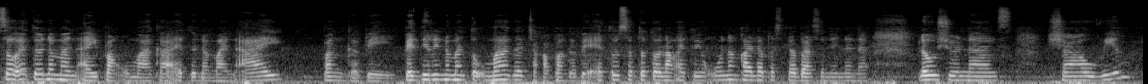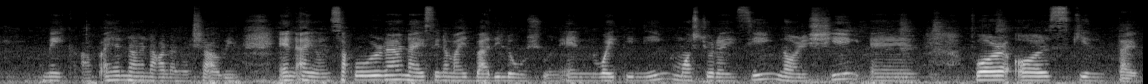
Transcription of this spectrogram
So, ito naman ay pang umaga, ito naman ay panggabi. Pwede rin naman to umaga tsaka panggabi. Ito sa totoo lang, ito yung unang kalabas-labasan nila na lotion ng Shawil makeup. Ayan na nakalagay, Shawil. And ayun, Sakura Niacinamide Body Lotion. And whitening, moisturizing, nourishing, and for all skin type.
